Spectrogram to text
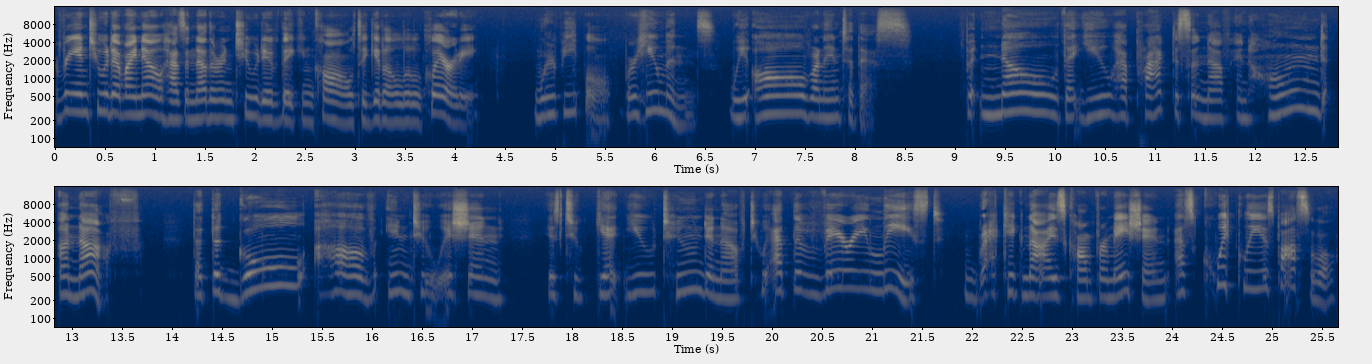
Every intuitive I know has another intuitive they can call to get a little clarity. We're people, we're humans. We all run into this. but know that you have practiced enough and honed enough that the goal of intuition is to get you tuned enough to, at the very least, recognize confirmation as quickly as possible.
